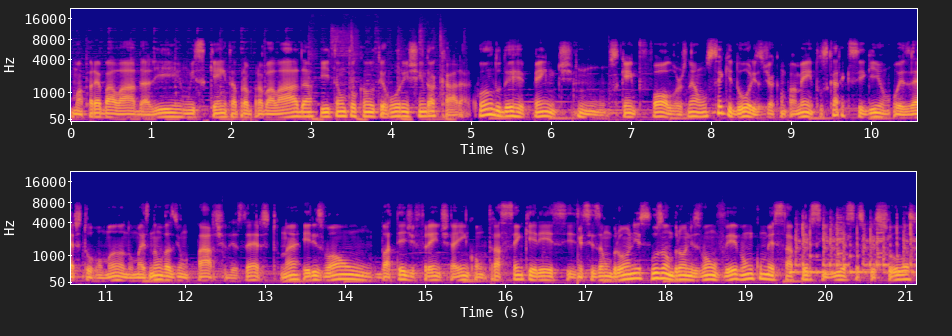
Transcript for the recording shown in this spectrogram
uma pré-balada ali, um esquenta pra, pra balada e estão tocando terror, enchendo a cara. Quando de repente, uns camp followers, né, uns seguidores de acampamento, os caras que seguiam o exército romano, mas não faziam parte do exército, né, eles vão bater de frente aí, encontrar sem querer esses, esses ambrones. Os ambrones vão ver, vão começar a perseguir essas pessoas,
